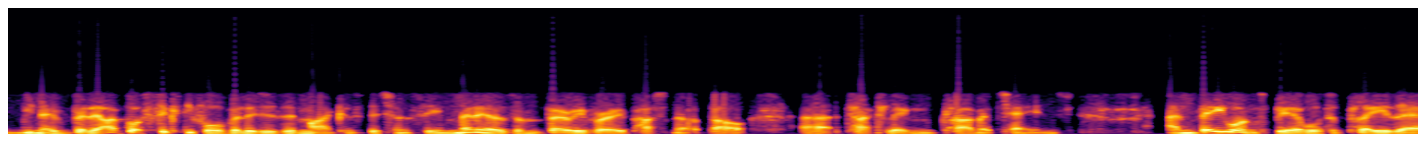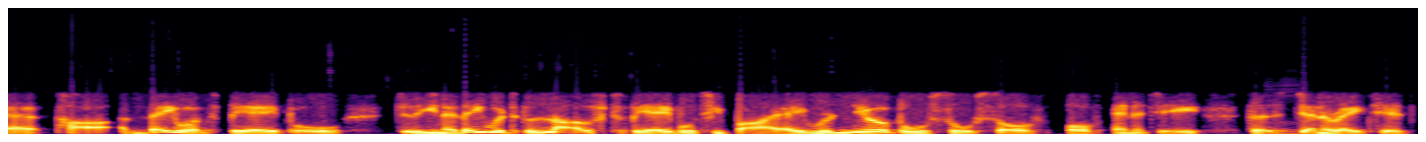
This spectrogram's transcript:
you know, village. I've got 64 villages in my constituency. Many of them very, very passionate about uh, tackling climate change, and they want to be able to play their part, and they want to be able you know, they would love to be able to buy a renewable source of, of energy that's mm. generated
